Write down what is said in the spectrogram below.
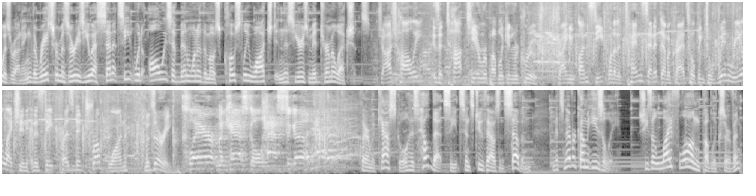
was running, the race for Missouri's U.S. Senate seat would always have been one of the most closely watched in this year's midterm elections. Josh Hawley is a top tier Republican recruit, trying to unseat one of the 10 Senate Democrats hoping to win re election in a state President Trump won, Missouri. Claire McCaskill has to go. Claire McCaskill has held that seat since 2007, and it's never come easily. She's a lifelong public servant,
